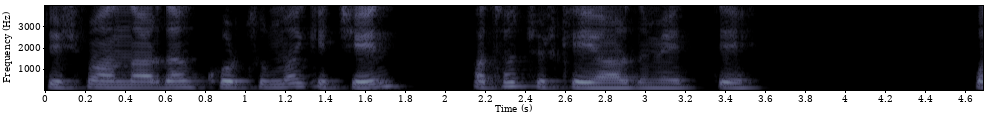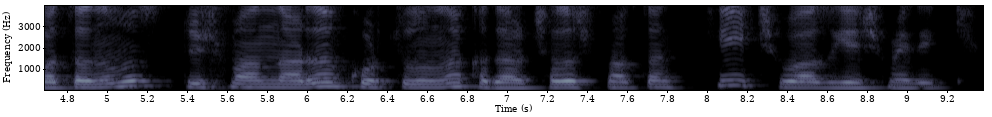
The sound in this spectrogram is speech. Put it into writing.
düşmanlardan kurtulmak için Atatürk'e yardım etti. Vatanımız düşmanlardan kurtulana kadar çalışmaktan hiç vazgeçmedik.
